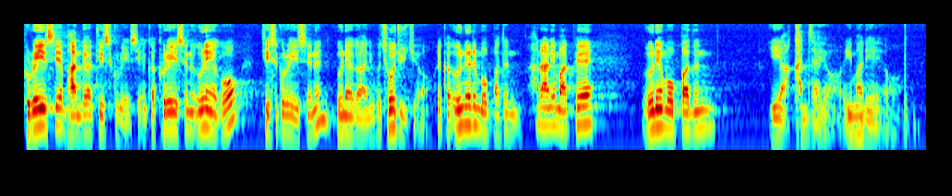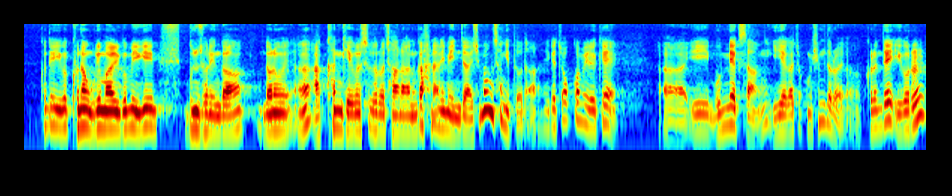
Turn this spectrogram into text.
grace의 반대가 disgrace예요. 그러니까 grace는 은혜고 disgrace는 은혜가 아니고 저주죠. 그러니까 은혜를 못 받은 하나님 앞에 은혜 못 받은 이 악한 자요 이 말이에요. 근데 이거 그냥 우리말 읽으면 이게 무슨 소린가? 너는 어? 악한 계획을 스스로 자랑하는가? 하나님의 인자하심 항상 있도다. 이게 조금 이렇게 어, 이 문맥상 이해가 조금 힘들어요. 그런데 이거를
